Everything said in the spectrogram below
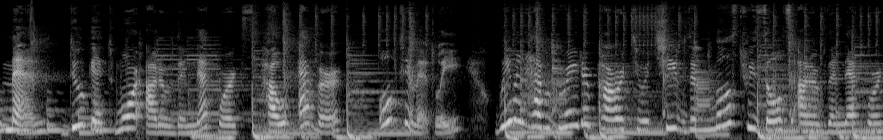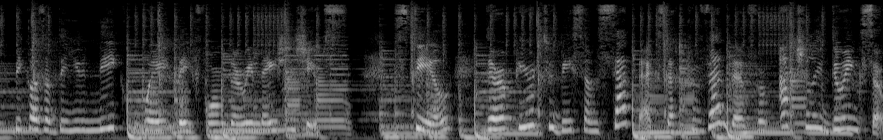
Men do get more out of their networks, however, ultimately, women have greater power to achieve the most results out of the network because of the unique way they form their relationships. Still, there appear to be some setbacks that prevent them from actually doing so.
